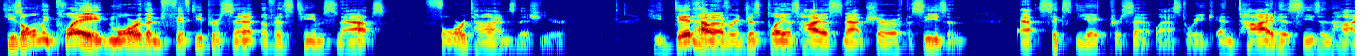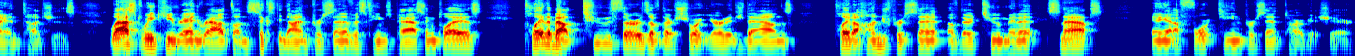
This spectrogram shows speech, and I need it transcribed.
He's only played more than 50% of his team snaps four times this year. He did, however, just play his highest snap share of the season at 68% last week and tied his season high in touches. Last week, he ran routes on 69% of his team's passing plays, played about two thirds of their short yardage downs, played 100% of their two minute snaps, and he had a 14% target share.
